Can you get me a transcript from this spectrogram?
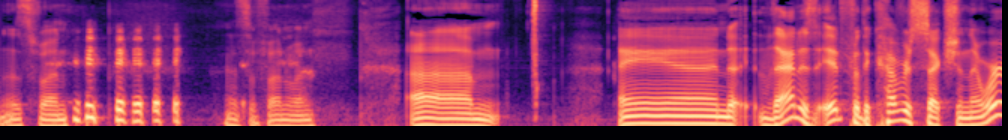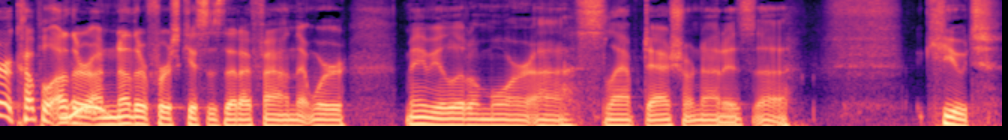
That's fun. That's a fun one. Um, and that is it for the covers section. There were a couple other another first kisses that I found that were maybe a little more uh, slapdash or not as uh, cute.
